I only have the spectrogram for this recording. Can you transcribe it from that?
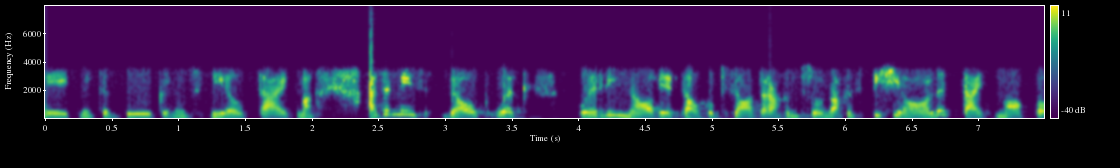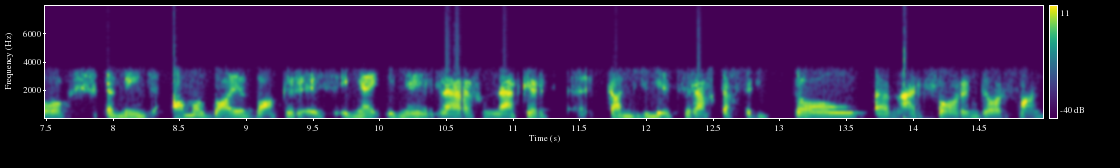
bed met 'n boek en ons speel tyd maar as 'n mens dalk ook oor die naweek dalk op Saterdag en Sondag 'n spesiale tyd maak waar 'n mens almal baie wakker is en jy en jy regtig lekker eh, kan lees regtig vir die taal um, ervaring daarvan.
